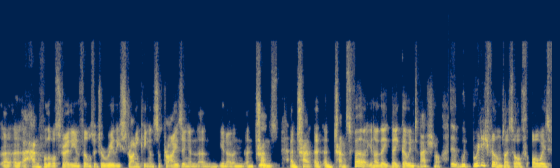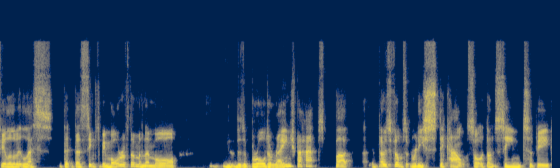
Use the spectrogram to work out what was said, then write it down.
a, a, handful of Australian films which are really striking and surprising and and you know and and trans mm. and, tra- and, and transfer you know they they go international uh, with British films I sort of always feel a little bit less that there seems to be more of them and they're more there's a broader range perhaps but those films that really stick out sort of don't seem to be,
